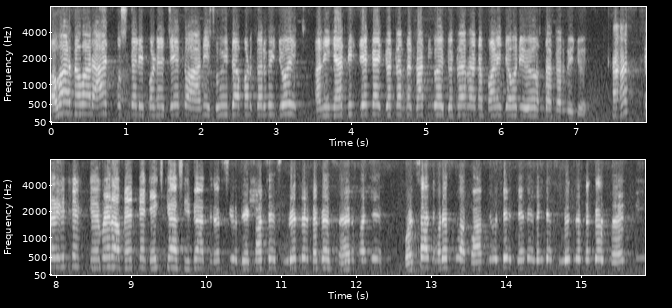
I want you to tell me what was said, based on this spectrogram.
અવારનવાર આ જ મુશ્કેલી પડે છે, તો આની સુવિધા પણ કરવી જોઈએ અને ત્યાંથી જે કઈ ગટર નખાતી હોય, ગટર અને પાણી જવાની વ્યવસ્થા કરવી જોઈએ. ખાસ કરીને કેમેરામેનને નીચલા સીધા દ્રશ્યો દેખાશે. સુરેન્દ્રનગર શહેરમાં જે વરસાદ વરસવા પામ્યો છે, જેને લઈને સુરેન્દ્રનગર શહેરની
